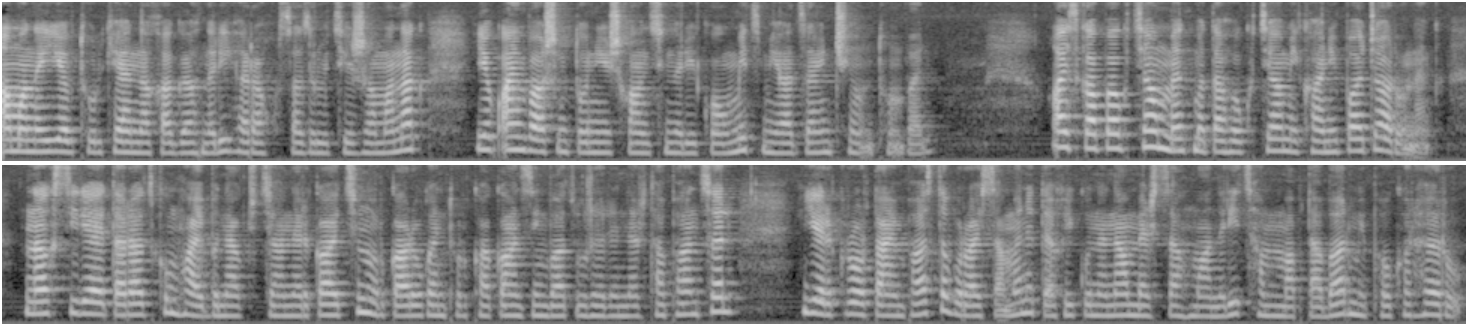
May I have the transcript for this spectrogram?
ԱՄՆ-ի եւ Թուրքիայի նախագահների հերախոսազրույցի ժամանակ եւ այն Վաշինգտոնի իշխանությունների կողմից միաձայն չի ընդունվել։ Այս կապակցությամբ մենք մտահոգության մի քանի պատճառ ունենք։ Նախ Սիրիայի տարածքում հայ բնակչության ներկայություն, որ կարող են թուրքական զինված ուժերը ներթափանցել, երկրորդ այն փաստը, որ այս ամենը տեղի կունենա մեր սահմաններից համեմատաբար մի փոքր հեռու,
